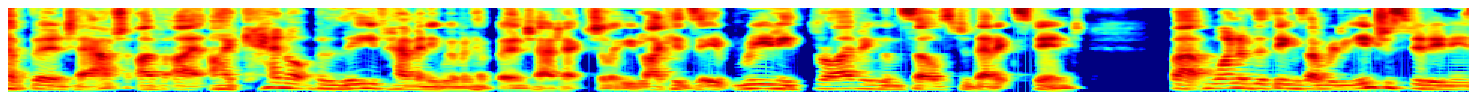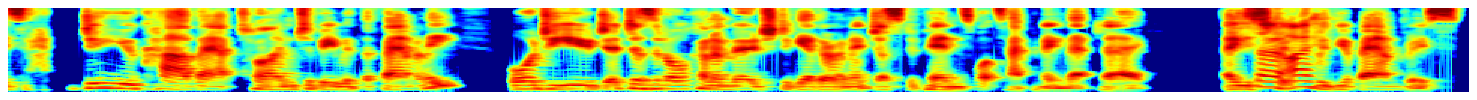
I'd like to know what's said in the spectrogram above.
have burnt out. I've, I, I cannot believe how many women have burnt out. Actually, like it's it really driving themselves to that extent. But one of the things I'm really interested in is do you carve out time to be with the family? or do you does it all kind of merge together and it just depends what's happening that day are you So strict I- with your boundaries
